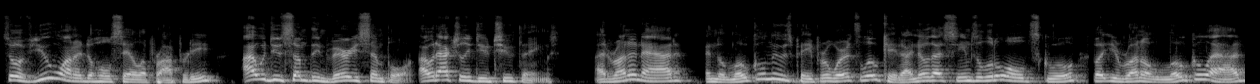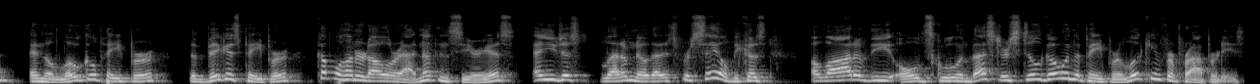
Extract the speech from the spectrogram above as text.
So if you wanted to wholesale a property, I would do something very simple. I would actually do two things. I'd run an ad in the local newspaper where it's located. I know that seems a little old school, but you run a local ad in the local paper, the biggest paper, couple hundred dollar ad, nothing serious, and you just let them know that it's for sale because a lot of the old school investors still go in the paper looking for properties.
